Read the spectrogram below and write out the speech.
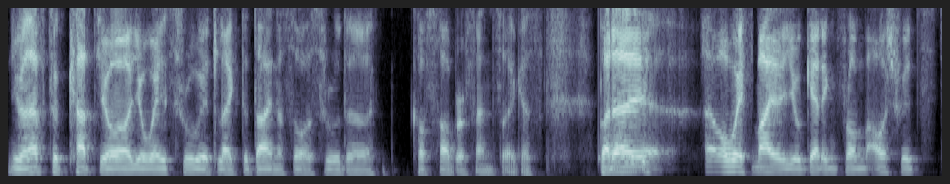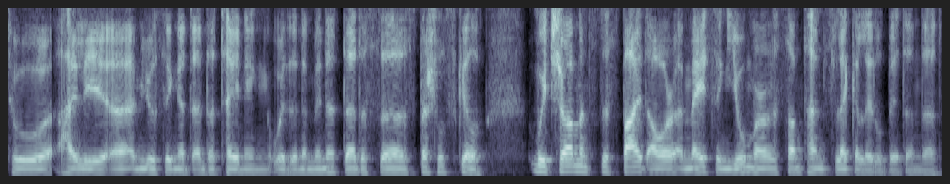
You have to cut your, your way through it like the dinosaurs through the Coffs Harbour fence, I guess. But I, I always admire you getting from Auschwitz to highly uh, amusing and entertaining within a minute. That is a special skill we Germans, despite our amazing humor, sometimes lack a little bit in that.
